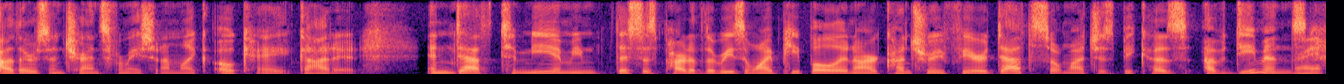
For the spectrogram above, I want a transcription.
others in transformation. I'm like, okay, got it and death to me i mean this is part of the reason why people in our country fear death so much is because of demons right.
